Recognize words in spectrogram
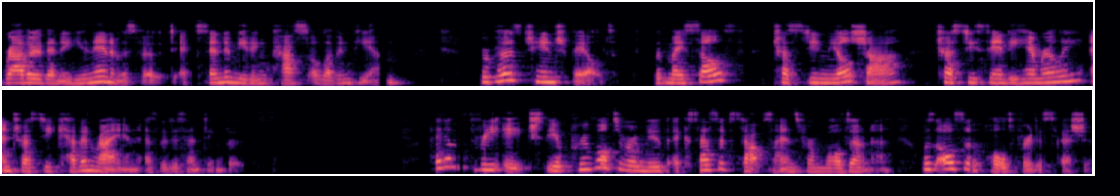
rather than a unanimous vote to extend a meeting past 11 p.m. The proposed change failed, with myself, Trustee Neal Shah, Trustee Sandy Hammerly, and Trustee Kevin Ryan as the dissenting votes. Item 3H, the approval to remove excessive stop signs from Weldona, was also pulled for discussion.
